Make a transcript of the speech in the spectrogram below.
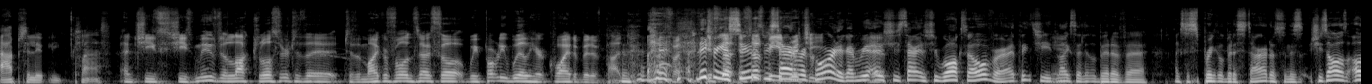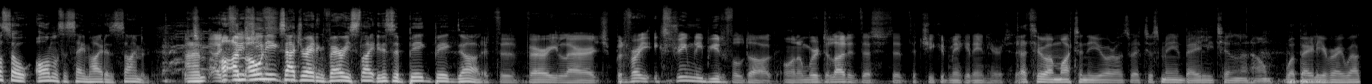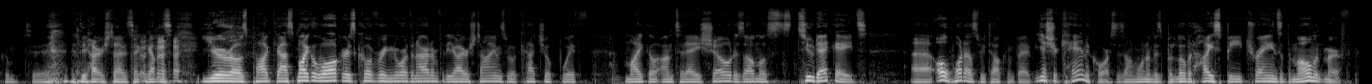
absolutely class. And she's she's moved a lot closer to the to the microphones now, so we probably will hear quite a bit of panting. Literally, as soon as we started Richie, recording, and re- Yeah. she started, she walks over. I think she Yeah. likes a little bit of, uh, likes to sprinkle a bit of stardust. And she's al- also almost the same height as Simon. And I'm, I'd say I'm only exaggerating very slightly. This is a big, big dog. It's a very large, but very extremely beautiful dog, Owen, and we're delighted that, that that she could make it in here today. That's who I'm watching the Euros with. Just me and Bailey chilling at home. Well, Bailey, you're very welcome to the Irish Times Second Captain's Euros podcast. Michael Walker is covering Northern Ireland for the Irish Times. We'll catch up with Michael on today's show. It is almost two decades. Uh, oh, what else are we talking about? Yes, your Ken, of course, is on one of his beloved high speed trains at the moment, Murph.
